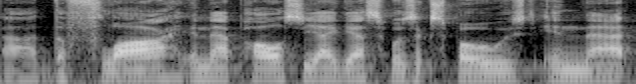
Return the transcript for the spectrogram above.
uh, the flaw in that policy, I guess, was exposed in that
